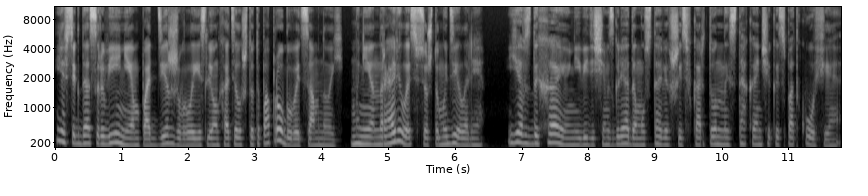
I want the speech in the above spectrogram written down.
Я всегда с рвением поддерживала, если он хотел что-то попробовать со мной. Мне нравилось все, что мы делали. Я вздыхаю, невидящим взглядом уставившись в картонный стаканчик из-под кофе.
